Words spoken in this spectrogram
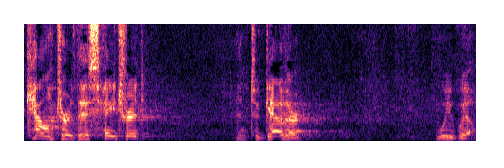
counter this hatred, and together we will.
